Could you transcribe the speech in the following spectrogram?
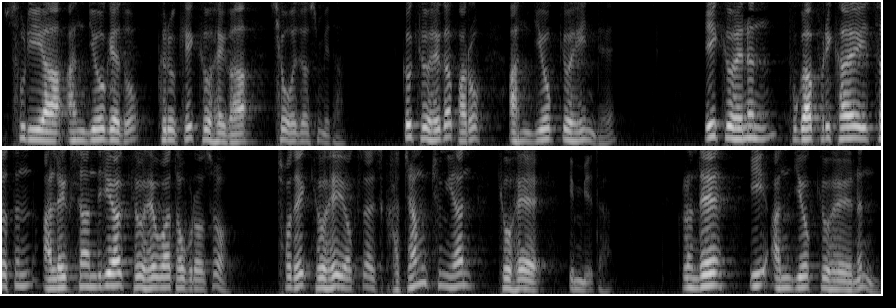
수리아 안디옥에도 그렇게 교회가 세워졌습니다. 그 교회가 바로 안디옥 교회인데 이 교회는 북아프리카에 있었던 알렉산드리아 교회와 더불어서 초대 교회 역사에서 가장 중요한 교회입니다. 그런데 이 안디옥 교회에는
